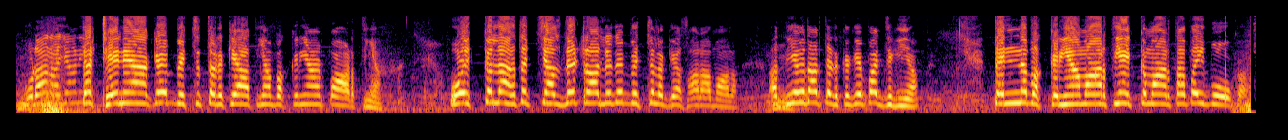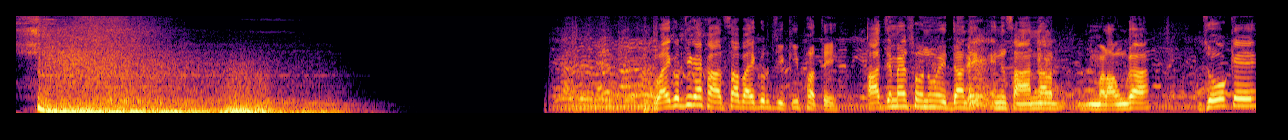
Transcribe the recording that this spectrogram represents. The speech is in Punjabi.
ਬੁੜਾ ਨਾ ਜਾਣੀ। ਠੱਠੇ ਨੇ ਆ ਕੇ ਵਿੱਚ ਤੜਕਿਆਤੀਆਂ ਬੱਕਰੀਆਂ ਪਾੜਤੀਆਂ। ਉਹ 1 ਲੱਖ ਤੇ ਚੱਲਦੇ ਟਰਾਲੇ ਦੇ ਵਿੱਚ ਲੱਗਿਆ ਸਾਰਾ ਮਾਲ। ਅੱਧੀਆਂ ਕੁ ਤਾਂ ਤੜਕ ਕੇ ਭੱਜ ਗਈਆਂ। ਤਿੰਨ ਬੱਕਰੀਆਂ ਮਾਰਤੀਆਂ, ਇੱਕ ਮਾਰਤਾ ਭਾਈ ਬੋਕ। ਵਾਹਿਗੁਰੂ ਜੀ ਕਾ ਖਾਲਸਾ, ਵਾਹਿਗੁਰੂ ਜੀ ਕੀ ਫਤਿਹ। ਅੱਜ ਮੈਂ ਤੁਹਾਨੂੰ ਇਦਾਂ ਦੇ ਇਨਸਾਨ ਨਾਲ ਮਿਲਾਉਂਗਾ, ਜੋ ਕਿ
